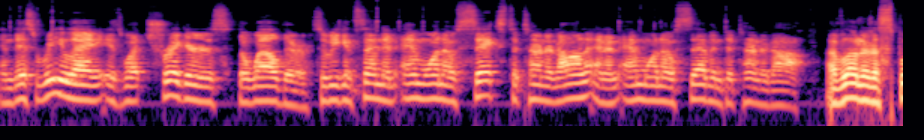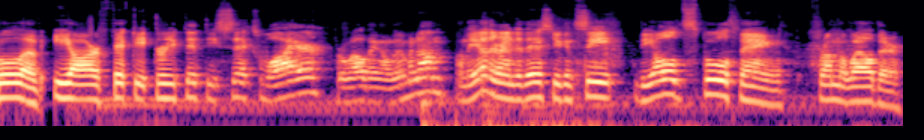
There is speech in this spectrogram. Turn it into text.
and this relay is what triggers the welder. So we can send an M106 to turn it on and an M107 to turn it off. I've loaded a spool of ER5356 wire for welding aluminum. On the other end of this, you can see the old spool thing from the welder.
